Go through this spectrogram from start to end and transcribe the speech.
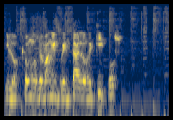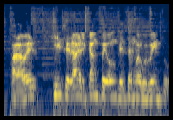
y los, cómo se van a enfrentar los equipos para ver quién será el campeón de este nuevo evento.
